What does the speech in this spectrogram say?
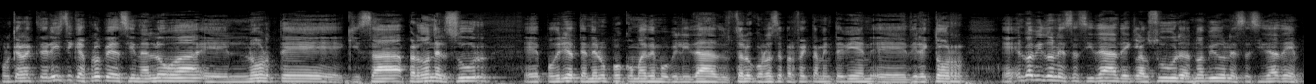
Por características propias de Sinaloa, el norte, quizá, perdón, el sur, eh, podría tener un poco más de movilidad. Usted lo conoce perfectamente bien, eh, director. Eh, no ha habido necesidad de clausuras, no ha habido necesidad de,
